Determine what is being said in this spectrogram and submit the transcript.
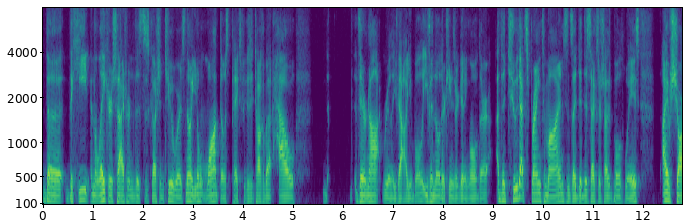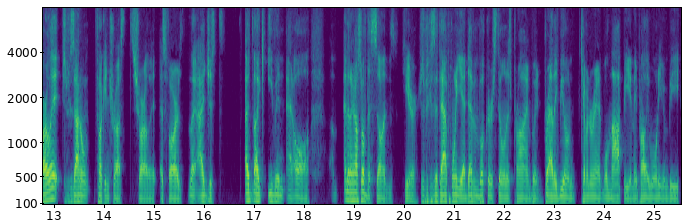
the the Heat and the Lakers factor into this discussion too, where it's no, you don't want those picks because you talk about how they're not really valuable, even though their teams are getting older. The two that sprang to mind since I did this exercise both ways, I have Charlotte just because I don't fucking trust Charlotte as far as like I just I'd like even at all. Um, and then I also have the Suns here, just because at that point, yeah, Devin Booker is still in his prime, but Bradley Beal and Kevin Durant will not be, and they probably won't even be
